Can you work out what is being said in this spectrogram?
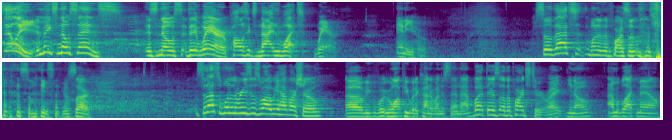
silly. It makes no sense. It's no, they, where? Politics not in what? Where? Anywho. So that's one of the parts of, it's amazing, I'm sorry. So that's one of the reasons why we have our show. Uh, we, we want people to kind of understand that. But there's other parts to it, right? You know, I'm a black male.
